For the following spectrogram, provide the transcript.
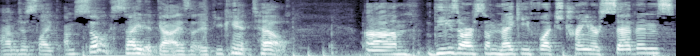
I'm just like, I'm so excited, guys, if you can't tell. Um, these are some Nike Flex Trainer 7s.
